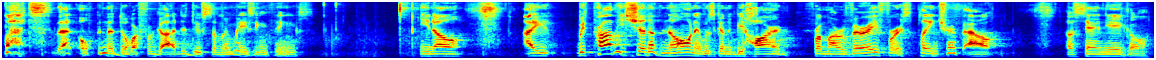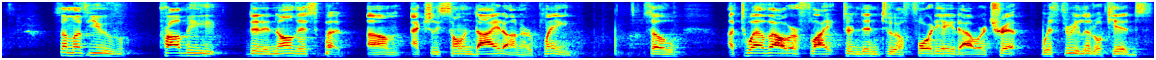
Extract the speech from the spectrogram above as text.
But that opened the door for God to do some amazing things. You know, I we probably should have known it was going to be hard from our very first plane trip out of San Diego. Some of you probably didn't know this, but um, actually someone died on our plane. So a 12 hour flight turned into a 48 hour trip with three little kids,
